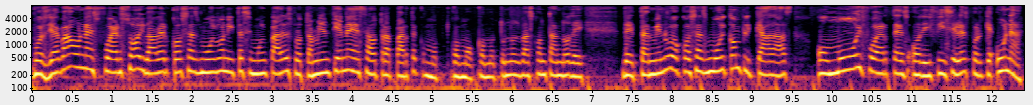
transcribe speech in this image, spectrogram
pues lleva un esfuerzo y va a haber cosas muy bonitas y muy padres, pero también tiene esa otra parte, como, como, como tú nos vas contando, de, de también hubo cosas muy complicadas o muy fuertes o difíciles, porque una,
